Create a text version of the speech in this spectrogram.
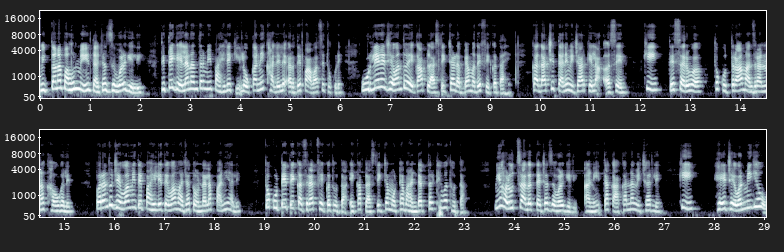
विकताना पाहून मी त्याच्याजवळ गेली. तिथे गेल्यानंतर मी पाहिले की लोकांनी खाल्लेले अर्धे पावाचे तुकडे. उरलेले जेवण तो एका प्लास्टिकच्या डब्यामध्ये फेकत आहे. कदाचित त्याने विचार केला असेल की ते सर्व तो कुत्रा मांजरांना खाऊ घालेल. परंतु जेव्हा मी ते पाहिले तेव्हा माझ्या तोंडाला पाणी आले. तो कुठे ते कचऱ्यात फेकत होता एका प्लास्टिकच्या मोठ्या भांड्यात तर ठेवत होता. मी हळूच चालत त्याच्याजवळ गेली आणि त्या काकांना विचारले की हे जेवण मी घेऊ?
